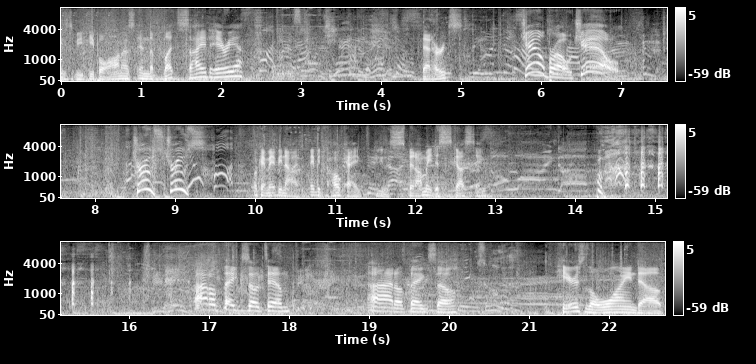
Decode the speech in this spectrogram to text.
Seems to be people on us in the butt side area. That hurts. Chill, bro. Chill. Truce. Truce. Okay, maybe not. Maybe. Okay. You can spit on me. Disgusting. I don't think so, Tim. I don't think so. Here's the wind up.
